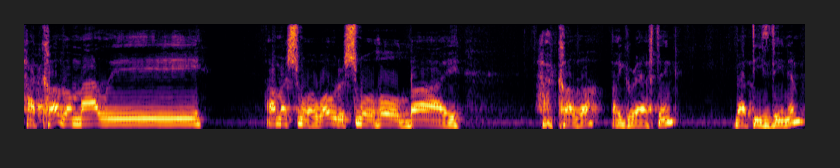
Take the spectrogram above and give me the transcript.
Hakava Mali Amar Shmuel. What would a Shmuel hold by Hakava, by grafting, about these dinim,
